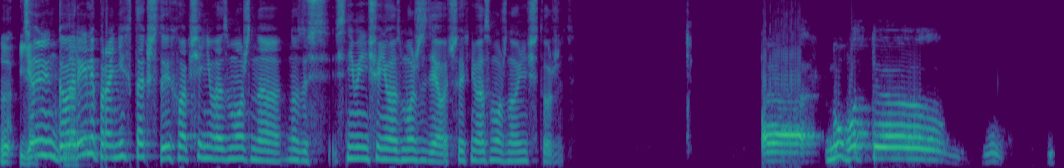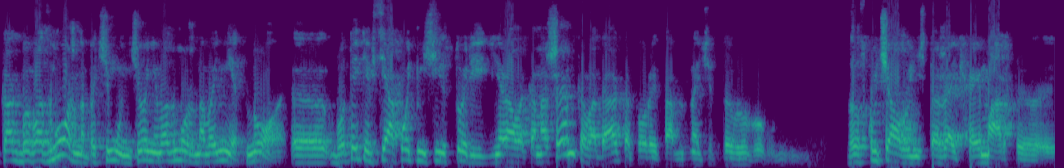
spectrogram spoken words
Ну, я... говорили да. про них так, что их вообще невозможно, ну, то есть с ними ничего невозможно сделать, что их невозможно уничтожить. Э, ну вот э, как бы возможно, почему ничего невозможного нет, но э, вот эти все охотничьи истории генерала Коношенкова, да, который там, значит, э, заскучал уничтожать Хаймарсы.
